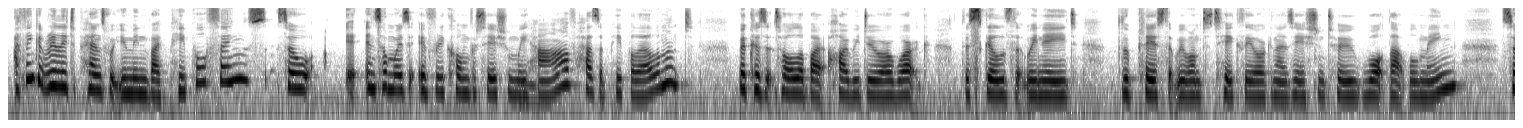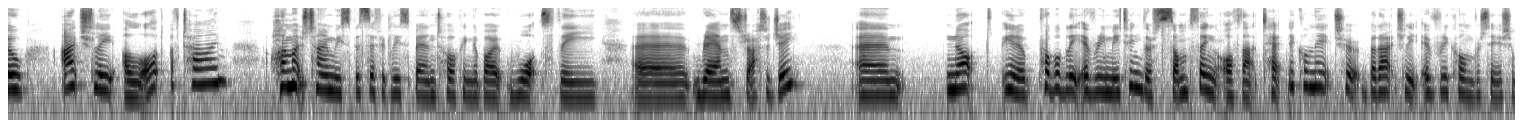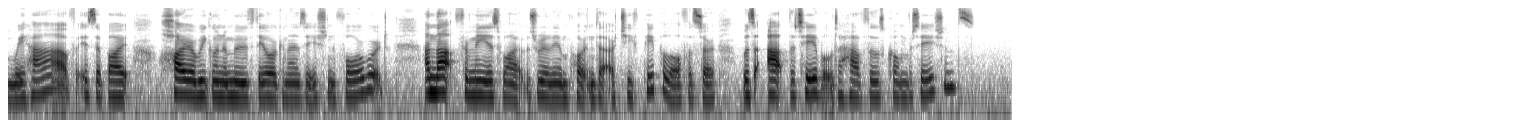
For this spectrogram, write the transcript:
I think it really depends what you mean by people things. So in some ways every conversation we have has a people element because it's all about how we do our work, the skills that we need, the place that we want to take the organisation to, what that will mean. So actually a lot of time, how much time we specifically spend talking about what's the uh, REM strategy, um, not, you know, probably every meeting there's something of that technical nature, but actually every conversation we have is about how are we going to move the organisation forward. And that for me is why it was really important that our Chief People Officer was at the table to have those conversations.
